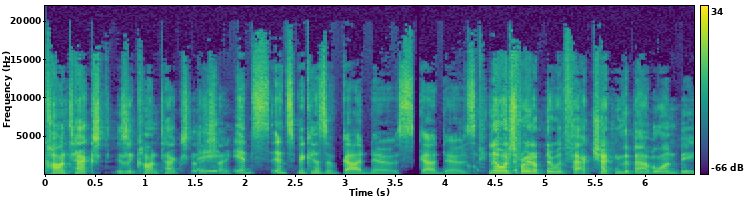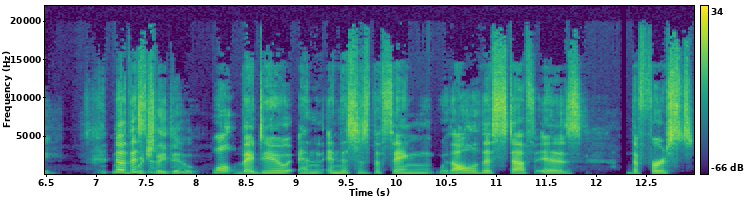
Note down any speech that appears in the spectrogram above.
context is it context that i I- say It's it's because of God knows. God knows. no it's right up there with fact checking the babylon bee No, this which is, they do Well, they do, and and this is the thing with all of this stuff is the first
